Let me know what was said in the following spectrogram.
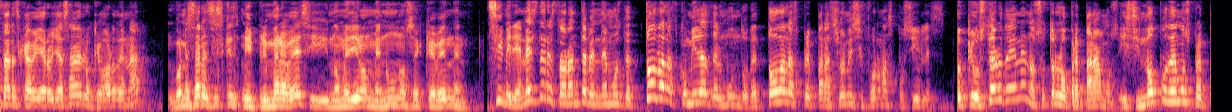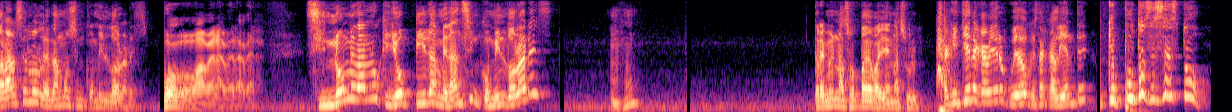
tardes, caballero. ¿Ya sabe lo que va a ordenar? Buenas tardes, es que es mi primera vez y no me dieron menú, no sé qué venden. Sí, miren, en este restaurante vendemos de todas las comidas del mundo, de todas las preparaciones y formas posibles. Lo que usted ordene, nosotros lo preparamos. Y si no podemos preparárselo, le damos 5 mil dólares. Wow, wow, a ver, a ver, a ver. Si no me dan lo que yo pida, ¿me dan 5 mil dólares? Ujú. Tráeme una sopa de ballena azul. Aquí tiene, caballero, cuidado que está caliente. ¿Qué putas es esto?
